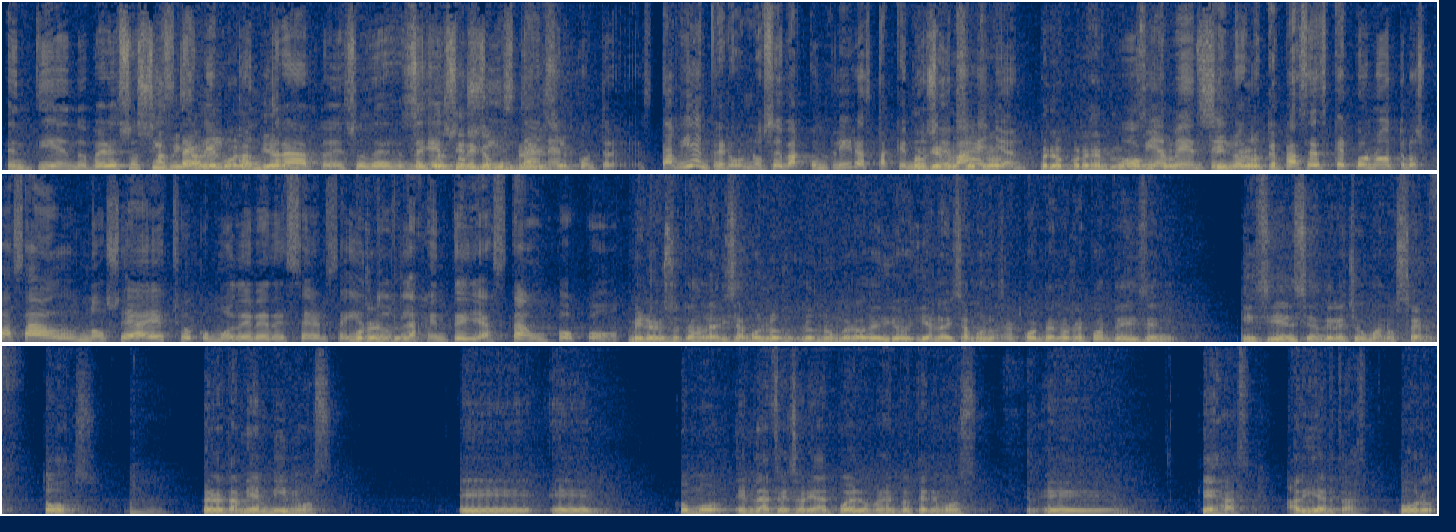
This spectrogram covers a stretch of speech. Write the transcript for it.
Entiendo, pero eso sí está en el contrato. Eso, de- de- Sí, pero eso tiene que sí está en el contrato. Está bien, pero no se va a cumplir hasta que no se nosotros- vayan. pero, por ejemplo, nosotros- Obviamente, sí, lo, pero- lo que pasa es que con otros pasados no se ha hecho como debe de serse y Correcto. entonces la gente ya está un poco... Mire, nosotros analizamos los, los números de ellos y analizamos los reportes. Los reportes dicen incidencia en derechos humanos cero, todos. Pero también vimos eh, eh, como en la Defensoría del Pueblo, por ejemplo, tenemos eh, quejas abiertas por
